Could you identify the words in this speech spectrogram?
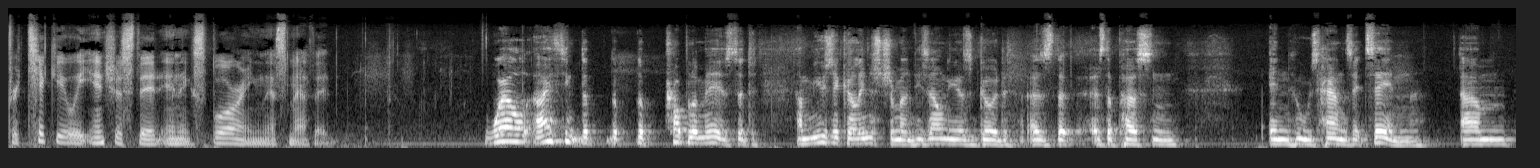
particularly interested in exploring this method. Well, I think the, the, the problem is that a musical instrument is only as good as the as the person in whose hands it's in. Um,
